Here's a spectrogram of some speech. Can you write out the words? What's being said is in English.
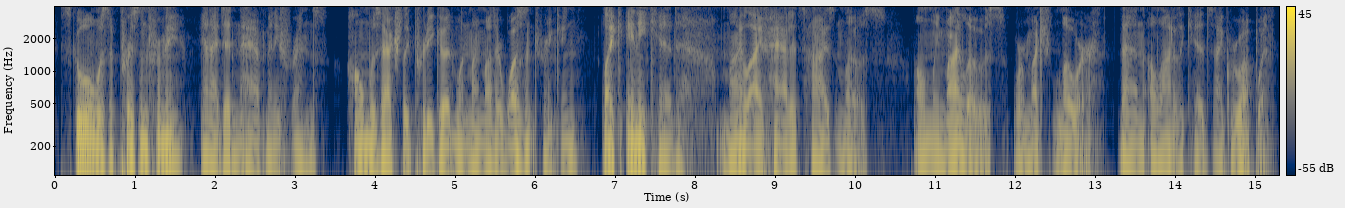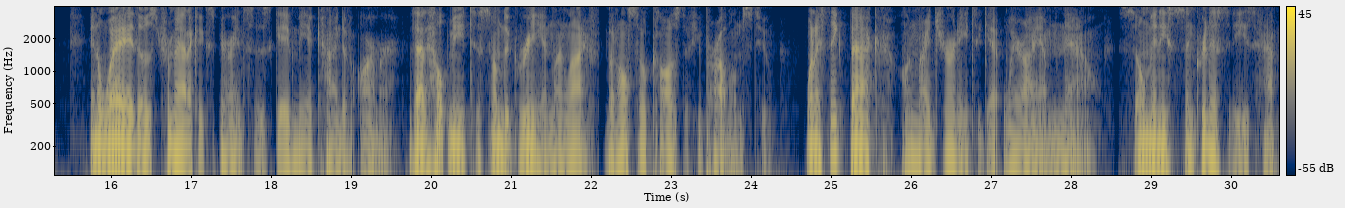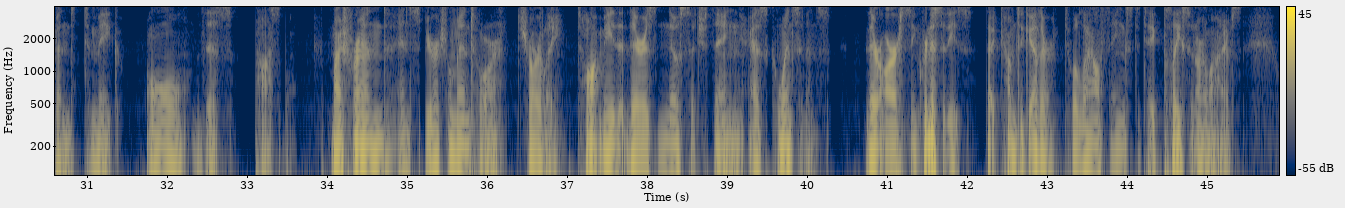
School was a prison for me, and I didn't have many friends. Home was actually pretty good when my mother wasn't drinking. Like any kid, my life had its highs and lows. Only my lows were much lower than a lot of the kids I grew up with. In a way, those traumatic experiences gave me a kind of armor that helped me to some degree in my life, but also caused a few problems too. When I think back on my journey to get where I am now, so many synchronicities happened to make all this possible. My friend and spiritual mentor, Charlie, taught me that there is no such thing as coincidence. There are synchronicities that come together to allow things to take place in our lives,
